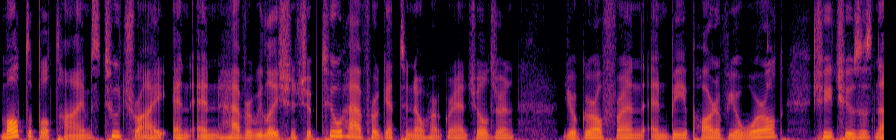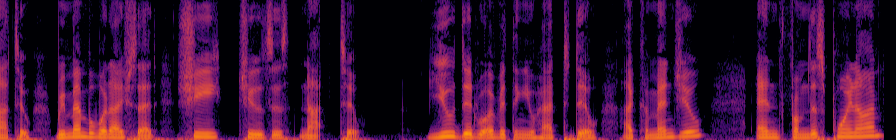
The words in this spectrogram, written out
multiple times to try and and have a relationship to have her get to know her grandchildren your girlfriend and be a part of your world. She chooses not to. Remember what i said. She chooses not to. You did everything you had to do. I commend you. And from this point on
